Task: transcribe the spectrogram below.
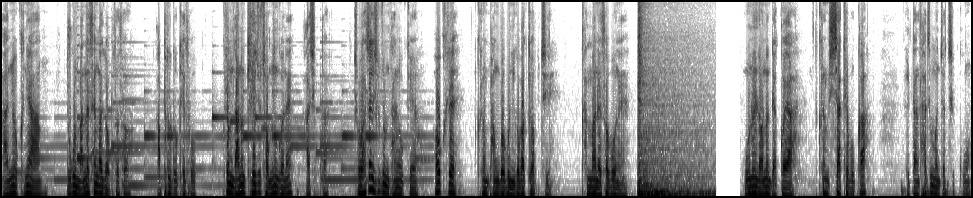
아니요 그냥 누굴 만날 생각이 없어서. 앞으로도 계속. 그럼 나는 기회조차 없는 거네? 아쉽다. 저 화장실 좀 다녀올게요. 어 그래. 그럼 방법은 이거밖에 없지. 간만에 써보네. 오늘 너는 내 거야 그럼 시작해볼까? 일단 사진 먼저 찍고.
